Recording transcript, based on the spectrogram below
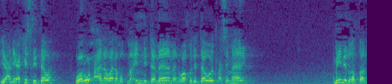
يعني يعكس لي الدواء وأروح أنا وأنا مطمئن تماما وآخد الدواء ويطلع سم هاري. مين الغلطان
